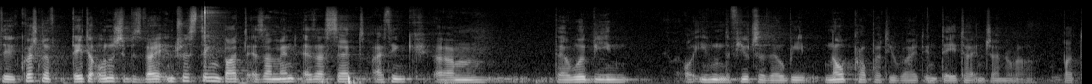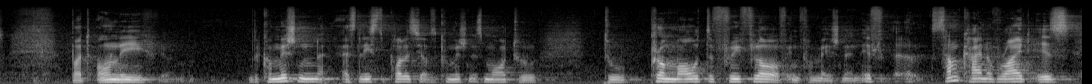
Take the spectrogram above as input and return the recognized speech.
the, question of data ownership is very interesting, but as I, meant, as I said, I think um, there will be, or even in the future, there will be no property right in data in general, but, but only the Commission, at least the policy of the Commission, is more to, to promote the free flow of information. And if uh, some kind of right is,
